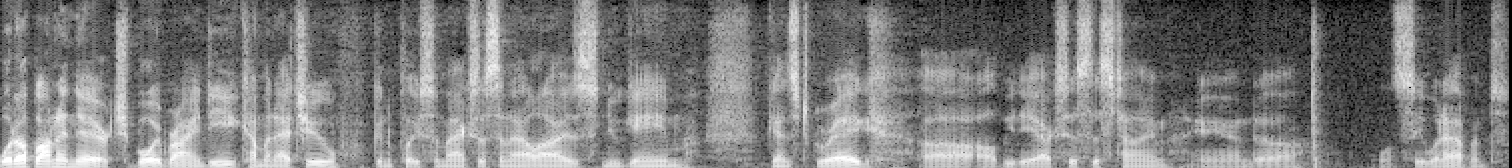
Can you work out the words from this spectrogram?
What up on in there? It's your boy Brian D coming at you. Gonna play some Axis and Allies, new game against Greg. Uh, I'll be the Axis this time, and uh, we'll see what happens.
